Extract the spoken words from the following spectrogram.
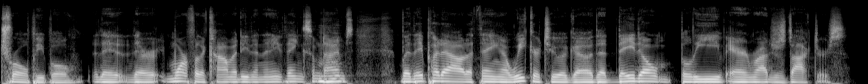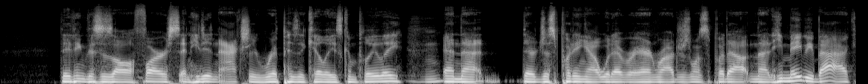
troll people. They they're more for the comedy than anything mm-hmm. sometimes. But they put out a thing a week or two ago that they don't believe Aaron Rodgers' doctors. They think this is all a farce, and he didn't actually rip his Achilles completely, mm-hmm. and that they're just putting out whatever Aaron Rodgers wants to put out, and that he may be back.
